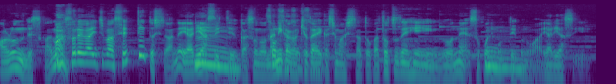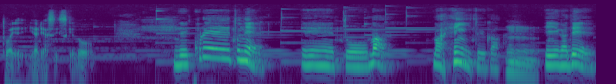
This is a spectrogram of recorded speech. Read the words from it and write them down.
あるんですか？ね。まあ、それが一番設定としてはね、やりやすいっていうか、うんその何かが巨大化しましたとか、突然変異をね、そこに持っていくのはやりやすいとはやりやすいですけど。で、これとね、えっ、と、まあ、まあ変異というか、うん。映画で、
